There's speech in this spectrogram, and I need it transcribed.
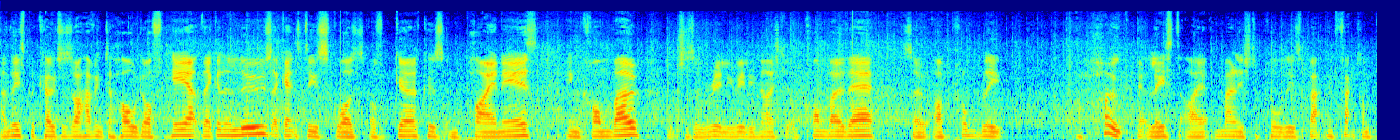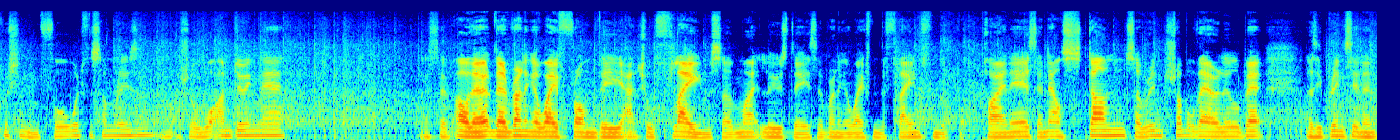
and these Pakotas are having to hold off here. They're going to lose against these squads of Gurkhas and Pioneers in combo, which is a really, really nice little combo there. So I'll probably, I hope at least I managed to pull these back. In fact, I'm pushing them forward for some reason. I'm not sure what I'm doing there. Oh, they're, they're running away from the actual flames, so I might lose these. They're running away from the flames, from the pioneers. They're now stunned, so we're in trouble there a little bit as he brings in an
